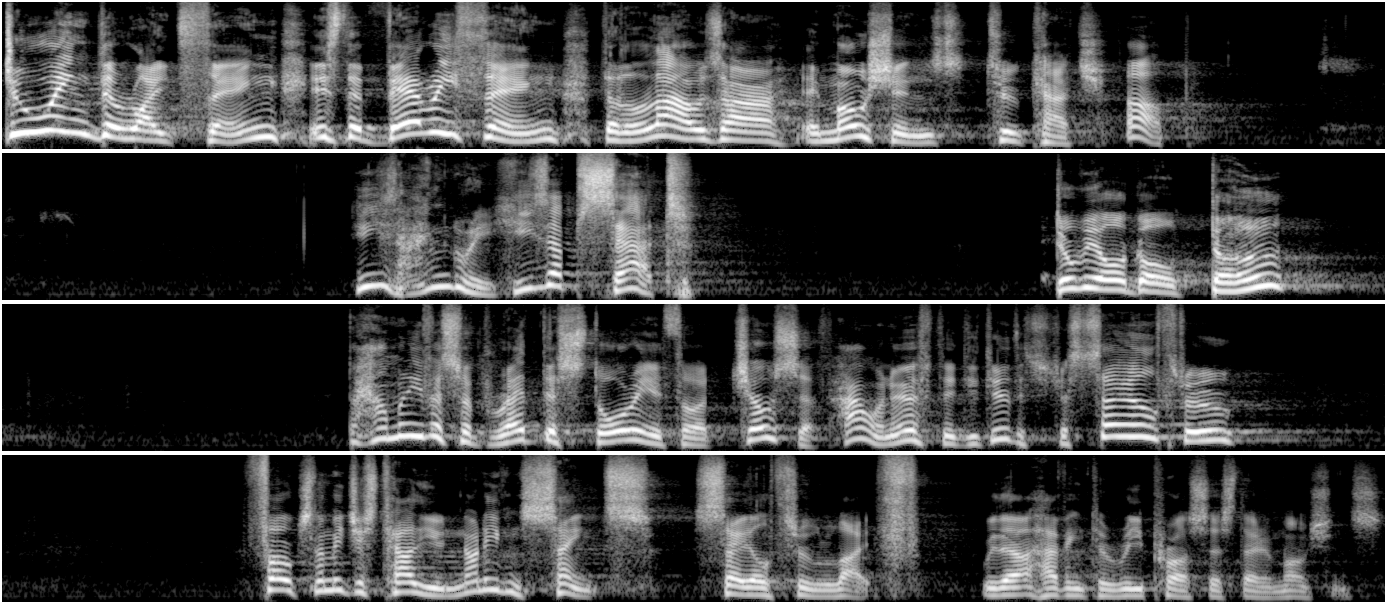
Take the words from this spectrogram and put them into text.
Doing the right thing is the very thing that allows our emotions to catch up. He's angry, he's upset. Do we all go, duh? But how many of us have read this story and thought, Joseph, how on earth did you do this? Just sail through. Folks, let me just tell you, not even saints sail through life without having to reprocess their emotions.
